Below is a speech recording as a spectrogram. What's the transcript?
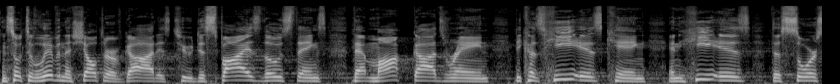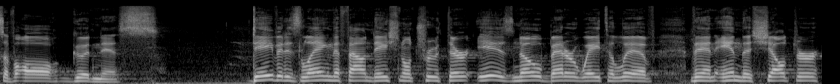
And so to live in the shelter of God is to despise those things that mock God's reign because He is King and He is the source of all goodness. David is laying the foundational truth. There is no better way to live than in the shelter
